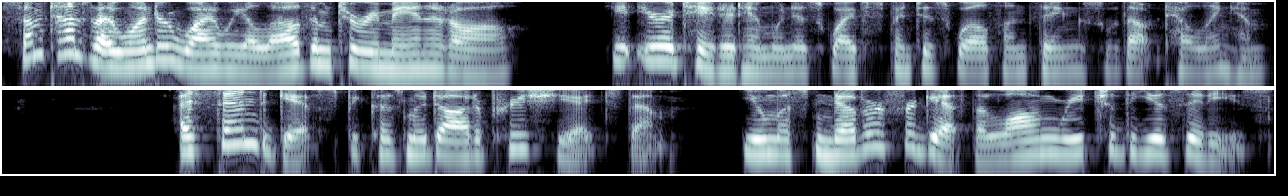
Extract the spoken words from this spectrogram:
Sometimes I wonder why we allow them to remain at all. It irritated him when his wife spent his wealth on things without telling him. I send gifts because Mudad appreciates them. You must never forget the long reach of the Yazidis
